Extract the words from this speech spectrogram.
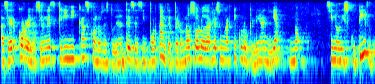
hacer correlaciones clínicas con los estudiantes es importante, pero no solo darles un artículo que lean y ya, no, sino discutirlo.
